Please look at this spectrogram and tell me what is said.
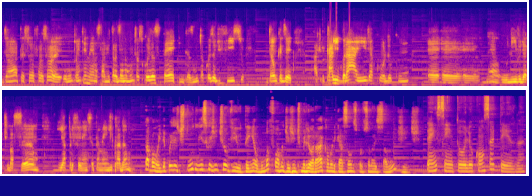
então a pessoa fala assim, olha, eu não estou entendendo, você está me trazendo muitas coisas técnicas, muita coisa difícil, então, quer dizer, calibrar aí de acordo com é, é, é, né, o nível de ativação e a preferência também de cada um. Tá bom, e depois de tudo isso que a gente ouviu, tem alguma forma de a gente melhorar a comunicação dos profissionais de saúde, gente? Tem sim, Túlio, com certeza.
